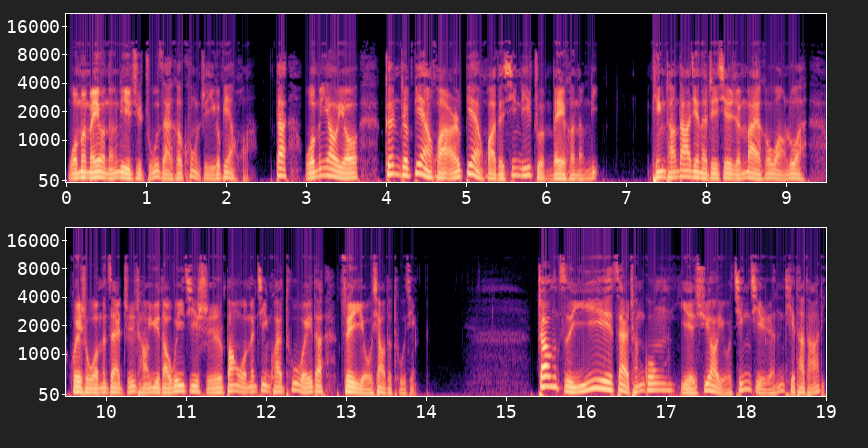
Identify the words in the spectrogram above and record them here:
我们没有能力去主宰和控制一个变化，但我们要有跟着变化而变化的心理准备和能力。平常搭建的这些人脉和网络啊。会是我们在职场遇到危机时，帮我们尽快突围的最有效的途径。章子怡再成功，也需要有经纪人替她打理；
